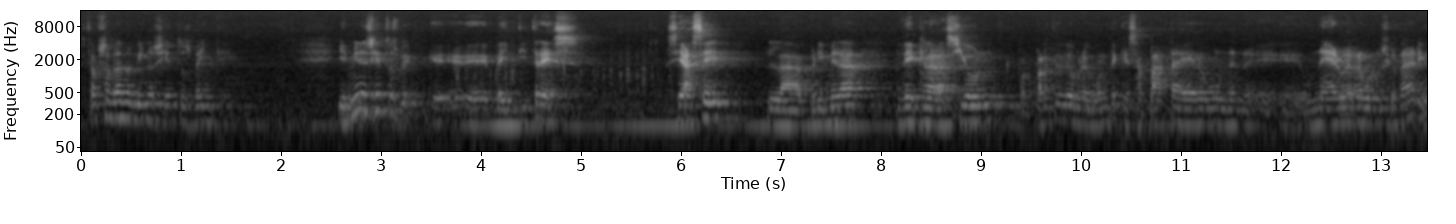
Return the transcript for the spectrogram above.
Estamos hablando de 1920. Y en 1923 se hace la primera declaración parte de Obregón de que Zapata era un, eh, un héroe revolucionario.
